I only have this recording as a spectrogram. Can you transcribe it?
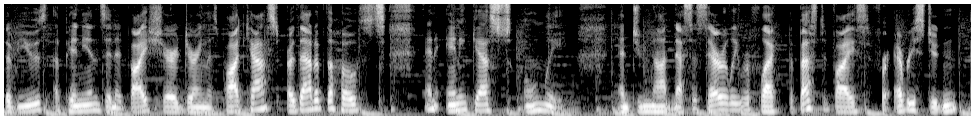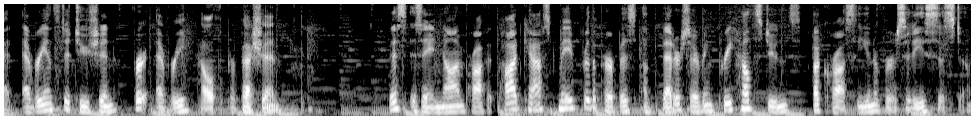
The views, opinions, and advice shared during this podcast are that of the hosts and any guests only, and do not necessarily reflect the best advice for every student at every institution for every health profession. This is a nonprofit podcast made for the purpose of better serving pre health students across the university's system.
